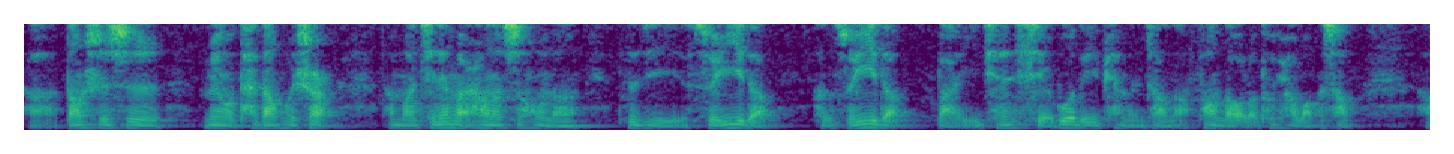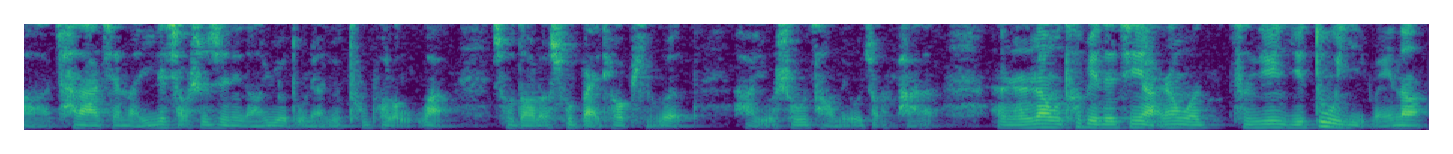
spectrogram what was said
啊，当时是没有太当回事儿。那么前天晚上的时候呢，自己随意的、很随意的把以前写过的一篇文章呢放到了头条网上。啊，刹那间呢，一个小时之内呢，阅读量就突破了五万，收到了数百条评论，啊，有收藏的，有转发的，反正让我特别的惊讶，让我曾经一度以为呢，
